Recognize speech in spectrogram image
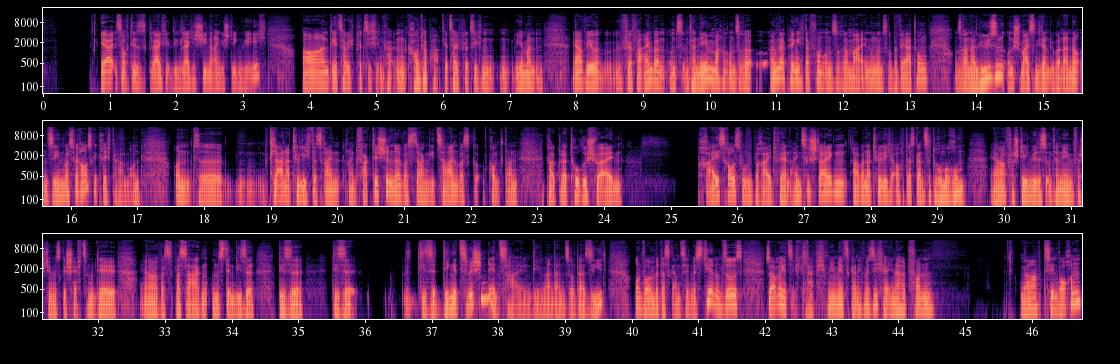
er ist auf dieses gleiche, die gleiche Schiene eingestiegen wie ich. Und jetzt habe ich plötzlich einen, Counterpart. Jetzt habe ich plötzlich einen, jemanden, ja, wir, wir vereinbaren uns Unternehmen, machen unsere, unabhängig davon unsere Meinung, unsere Bewertung, unsere Analysen und schmeißen die dann übereinander und sehen, was wir rausgekriegt haben. Und, und äh, klar, natürlich das rein, rein faktische, ne, was sagen die Zahlen, was kommt dann kalkulatorisch für einen Preis raus, wo wir bereit wären einzusteigen, aber natürlich auch das Ganze drumherum. Ja, verstehen wir das Unternehmen, verstehen wir das Geschäftsmodell, ja, was, was sagen uns denn diese, diese, diese, diese Dinge zwischen den Zeilen, die man dann so da sieht? Und wollen wir das Ganze investieren? Und so ist, so haben wir jetzt, ich glaube, ich bin mir jetzt gar nicht mehr sicher, innerhalb von, ja, zehn Wochen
